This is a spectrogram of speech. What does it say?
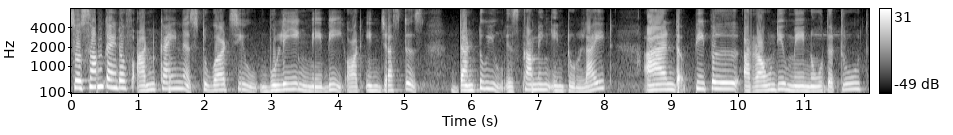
So some kind of unkindness towards you, bullying maybe or injustice done to you is coming into light and people around you may know the truth,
